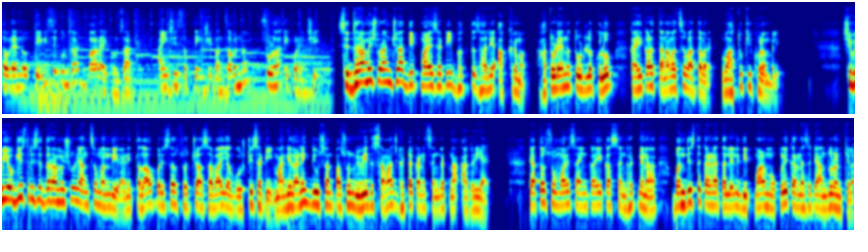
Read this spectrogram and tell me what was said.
चौऱ्याण्णव तेवीस एकोणसाठ बारा एकोणसाठ ऐंशी सत्याऐंशी पंचावन्न सोळा एकोणऐंशी. सिद्धरामेश्वरांच्या दीपमाळेसाठी भक्त झाले आक्रमक. हातोड्यानं तोडलं कुलूप काही काळ तणावाचं वातावरण वाहतुकी खोळंबली. शिवयोगी श्री सिद्धरामेश्वर यांचं मंदिर आणि तलाव परिसर स्वच्छ असावा या गोष्टीसाठी मागील अनेक दिवसांपासून विविध समाज घटक आणि संघटना आग्री आहेत. त्यातच सोमवारी सायंकाळी एका संघटनेनं बंदिस्त करण्यात आलेली दीपमाळ मोकळी करण्यासाठी आंदोलन केलं.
